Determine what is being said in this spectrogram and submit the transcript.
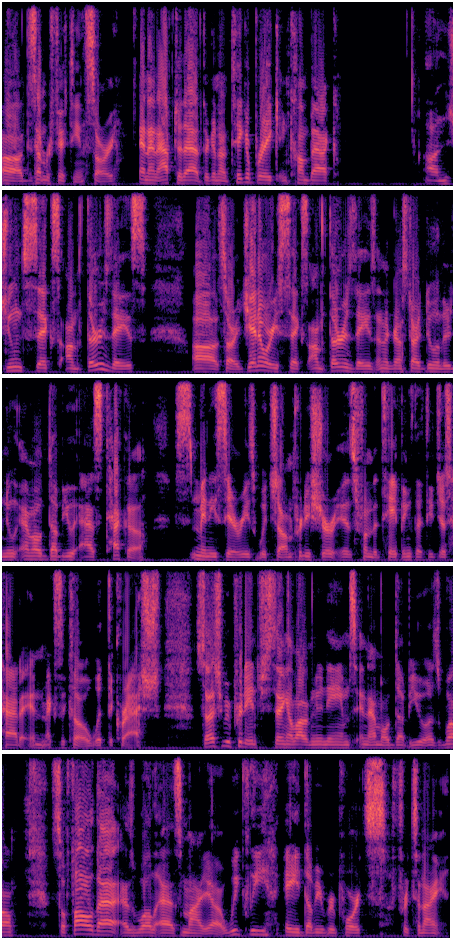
Uh, December 15th, sorry. And then after that, they're going to take a break and come back on June 6th on Thursdays. Uh, sorry, January 6th on Thursdays, and they're going to start doing their new MLW Azteca miniseries, which I'm pretty sure is from the tapings that they just had in Mexico with the crash. So that should be pretty interesting. A lot of new names in MLW as well. So follow that as well as my uh, weekly AEW reports for tonight.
